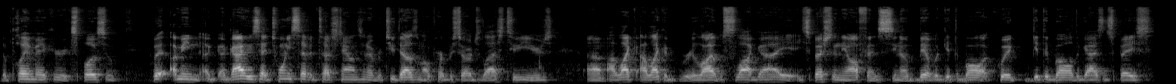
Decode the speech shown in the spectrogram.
the playmaker, explosive. But, I mean, a, a guy who's had 27 touchdowns and over 2,000 all purpose yards the last two years. Um, I like I like a reliable slot guy, especially in the offense. You know, be able to get the ball out quick, get the ball to guys in space.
